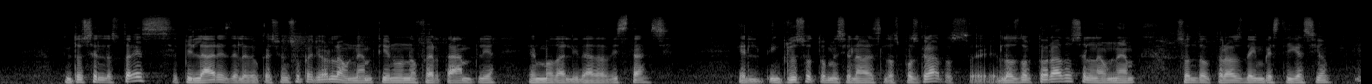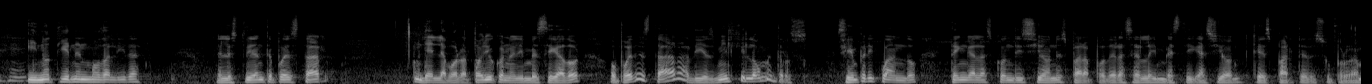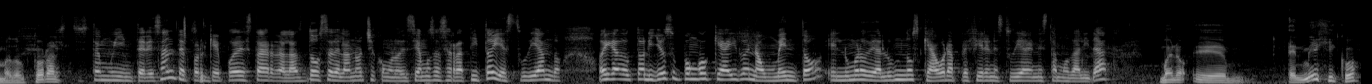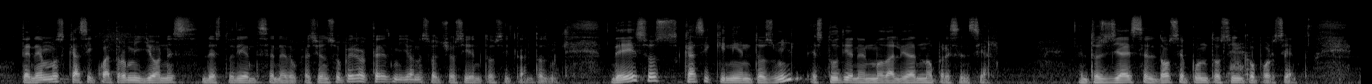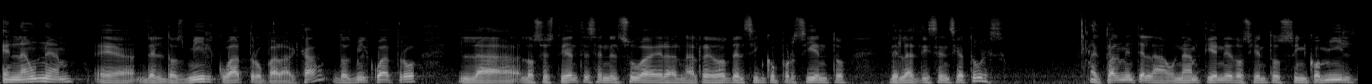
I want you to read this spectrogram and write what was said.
Entonces, en los tres pilares de la educación superior, la UNAM tiene una oferta amplia en modalidad a distancia. El- incluso tú mencionabas los posgrados. Eh, los doctorados en la UNAM son doctorados de investigación y no tienen modalidad. El estudiante puede estar del laboratorio con el investigador o puede estar a 10.000 kilómetros, siempre y cuando tenga las condiciones para poder hacer la investigación que es parte de su programa doctoral. Esto está muy interesante porque puede estar a las 12 de la noche, como lo decíamos hace ratito, y estudiando. Oiga, doctor, y yo supongo que ha ido en aumento el número de alumnos que ahora prefieren estudiar en esta modalidad. Bueno, eh, en México tenemos casi 4 millones de estudiantes en educación superior, 3 millones 800 y tantos mil. De esos, casi 500 mil estudian en modalidad no presencial. Entonces ya es el 12.5%. En la UNAM, eh, del 2004 para acá, 2004, la- los estudiantes en el SUA eran alrededor del 5% de las licenciaturas. Actualmente la UNAM tiene 205 mil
